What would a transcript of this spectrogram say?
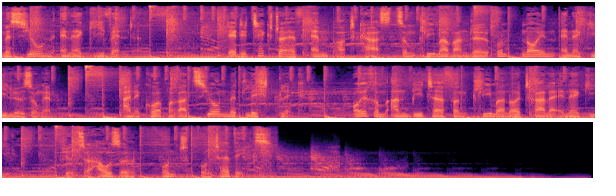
Mission Energiewende. Der Detektor FM Podcast zum Klimawandel und neuen Energielösungen. Eine Kooperation mit Lichtblick, eurem Anbieter von klimaneutraler Energie für zu Hause und unterwegs.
